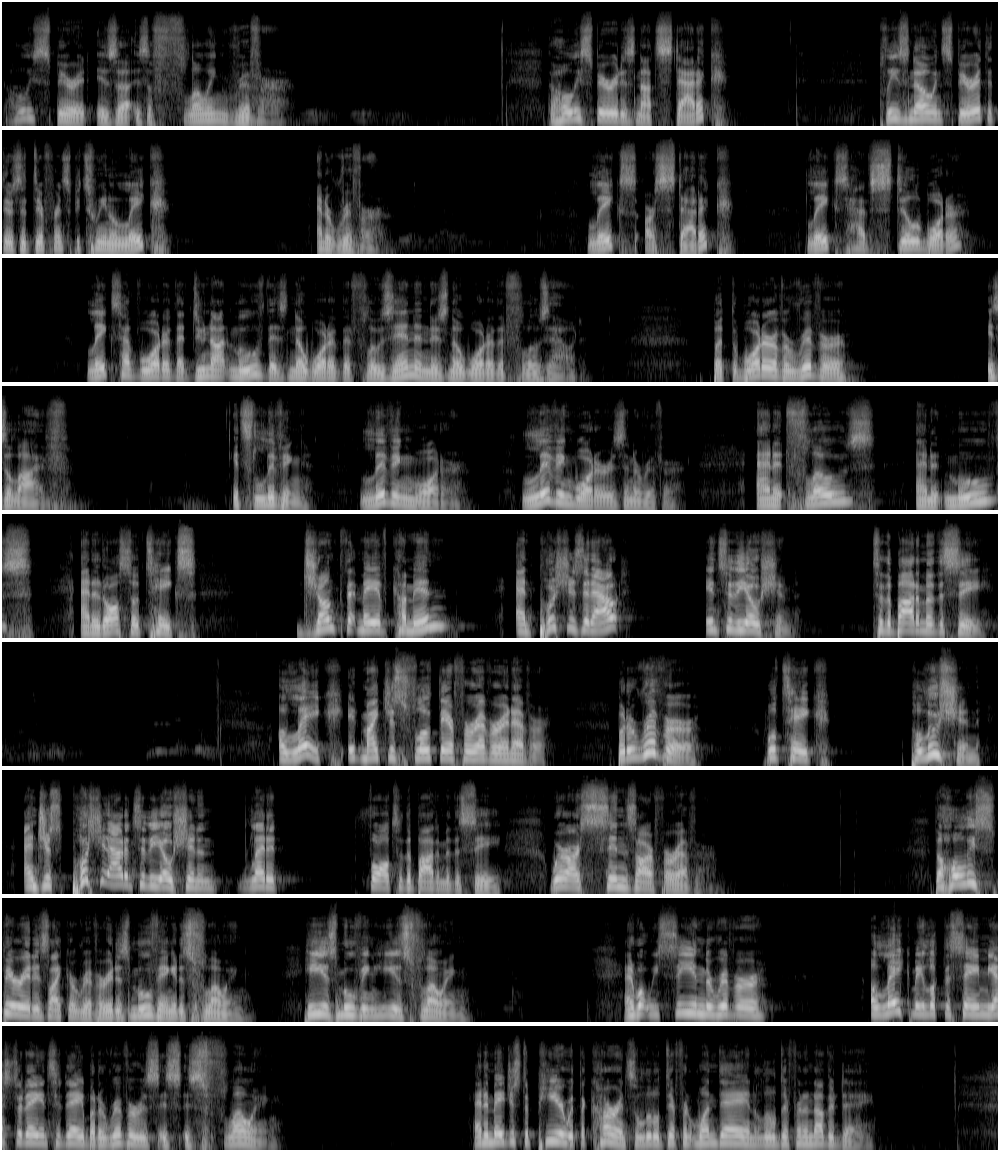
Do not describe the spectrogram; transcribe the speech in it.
The Holy Spirit is a, is a flowing river. The Holy Spirit is not static. Please know in spirit that there's a difference between a lake and a river. Lakes are static, lakes have still water. Lakes have water that do not move. There's no water that flows in, and there's no water that flows out. But the water of a river is alive. It's living, living water. Living water is in a river. And it flows and it moves, and it also takes junk that may have come in and pushes it out into the ocean, to the bottom of the sea. A lake, it might just float there forever and ever. But a river will take pollution and just push it out into the ocean and let it fall to the bottom of the sea, where our sins are forever. The Holy Spirit is like a river. It is moving, it is flowing. He is moving, He is flowing. And what we see in the river, a lake may look the same yesterday and today, but a river is, is, is flowing. And it may just appear with the currents a little different one day and a little different another day.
